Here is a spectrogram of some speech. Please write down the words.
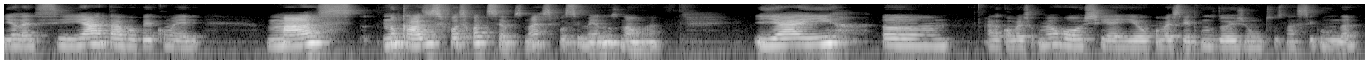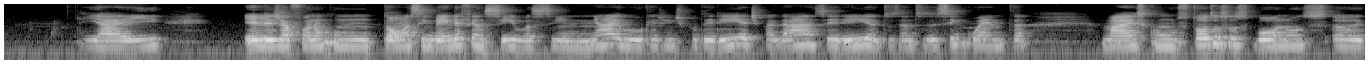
E ela disse: "Ah, tá, vou ver com ele". Mas no caso se fosse 400, né? Se fosse menos, não, né? E aí uh, ela conversou com meu host e aí eu conversei com os dois juntos na segunda. E aí eles já foram com um tom assim bem defensivo, assim, ai Lu, que a gente poderia te pagar seria 250, mas com todos os bônus uh,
